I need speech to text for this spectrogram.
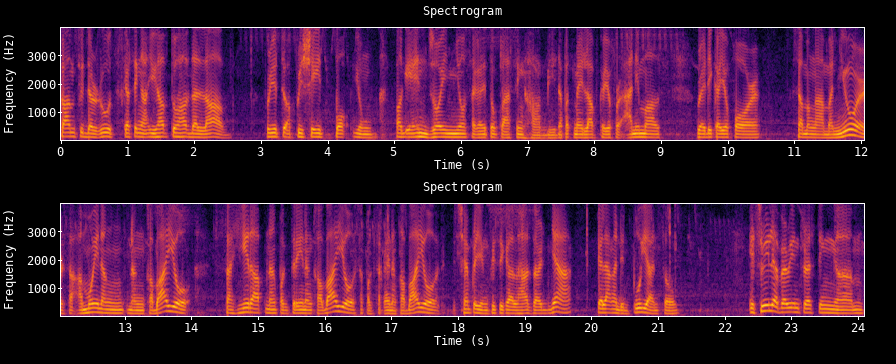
comes with the roots kasi nga you have to have the love for you to appreciate po yung pag-enjoy nyo sa ganitong klaseng hobby. Dapat may love kayo for animals, ready kayo for sa mga manure, sa amoy ng, ng kabayo, sa hirap ng pag-train ng kabayo, sa pagsakay ng kabayo. Siyempre, yung physical hazard niya, kailangan din po yan. So, it's really a very interesting um,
